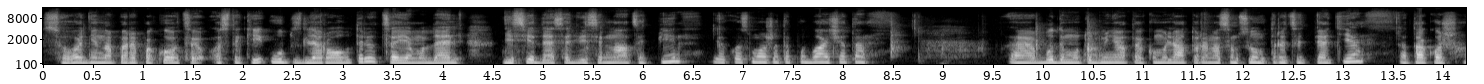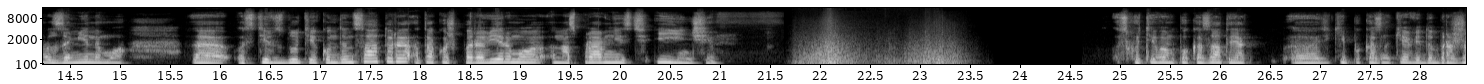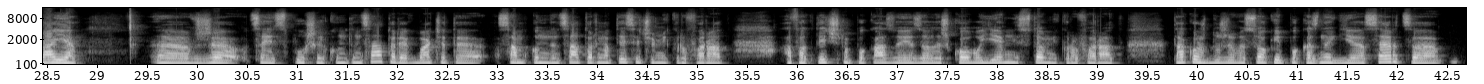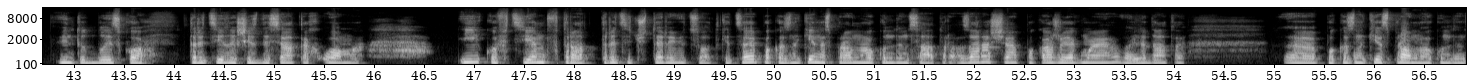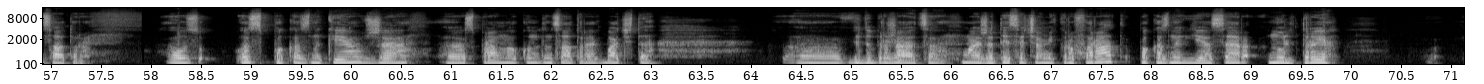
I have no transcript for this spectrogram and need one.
Сьогодні на перепаковці ось такий упс для роутерів. Це є модель DC1018P, як ви зможете побачити. Е, Будемо тут міняти акумулятори на Samsung 35E, а також замінимо е, ось ті вздуті конденсатори, а також перевіримо на справність і інші. Ось хотів вам показати, як, е, які показники відображає вже цей спухший конденсатор. Як бачите, сам конденсатор на 1000 мікрофарад, а фактично показує залишкову ємність 100 мікрофарад. Також дуже високий показник ЄСР, це він тут близько 3,6 Ома. І коефіцієнт втрат 34%. Це показники несправного конденсатора. А зараз ще покажу, як має виглядати е, показники справного конденсатора. А ось, ось показники вже е, справного конденсатора, як бачите, е, відображаються майже 1000 мікрофарад, показник ЄСР 0,3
